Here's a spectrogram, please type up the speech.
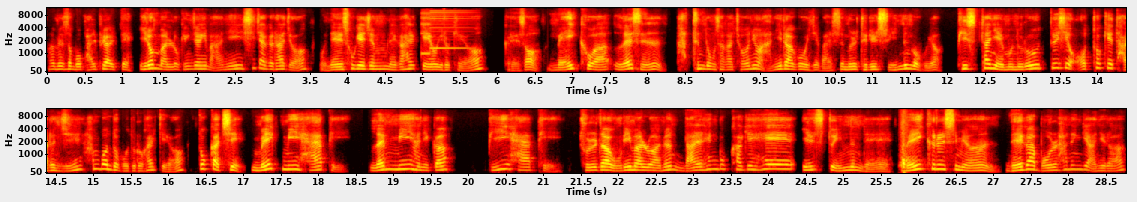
하면서 뭐 발표할 때 이런 말로 굉장히 많이 시작을 하죠. 뭐 내 소개 좀 내가 할게요 이렇게요. 그래서 make와 let은 같은 동사가 전혀 아니라고 이제 말씀을 드릴 수 있는 거고요. 비슷한 예문으로 뜻이 어떻게 다른지 한 번 더 보도록 할게요. 똑같이 make me happy, let me 하니까 be happy. 둘 다 우리말로 하면 날 행복하게 해일 수도 있는데 make를 쓰면 내가 뭘 하는 게 아니라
